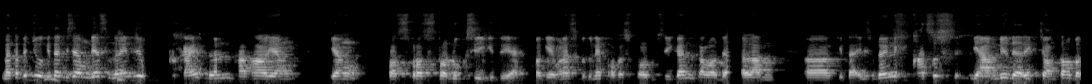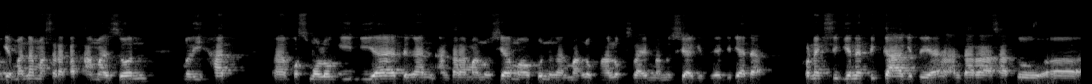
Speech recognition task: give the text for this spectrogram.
nah tapi juga kita bisa melihat sebenarnya ini juga terkait dengan hal-hal yang yang proses-proses produksi gitu ya bagaimana sebetulnya proses produksi kan kalau dalam uh, kita ini sebenarnya ini kasus diambil dari contoh bagaimana masyarakat Amazon melihat uh, kosmologi dia dengan antara manusia maupun dengan makhluk-makhluk selain manusia gitu ya jadi ada koneksi genetika gitu ya antara satu uh,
